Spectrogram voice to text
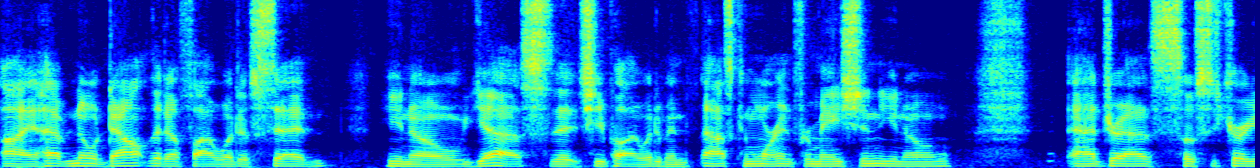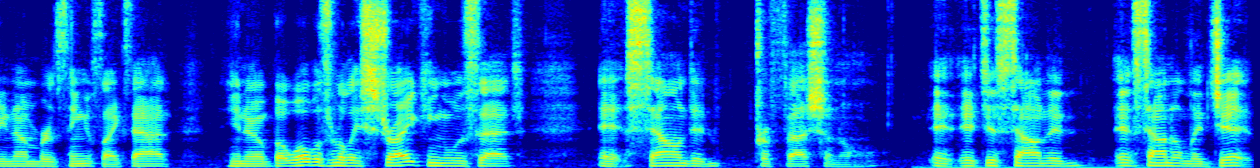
I have no doubt that if I would have said, you know, yes, that she probably would have been asking more information, you know, address, social security number, things like that, you know. But what was really striking was that it sounded professional it, it just sounded it sounded legit.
